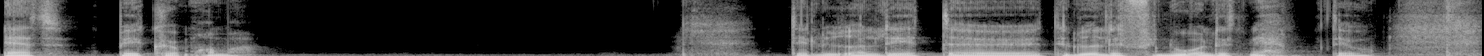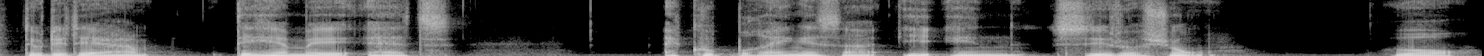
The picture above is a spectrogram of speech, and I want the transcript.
at bekymre mig. det lyder lidt, øh, det lyder lidt finurligt. Ja, det er, jo, det er jo det, det er. Det her med at, at kunne bringe sig i en situation, hvor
